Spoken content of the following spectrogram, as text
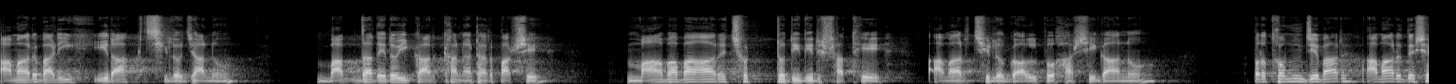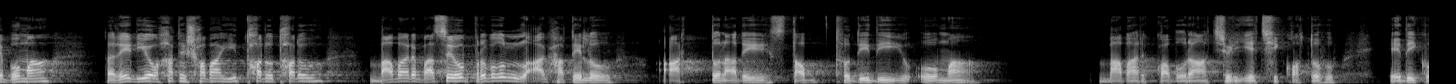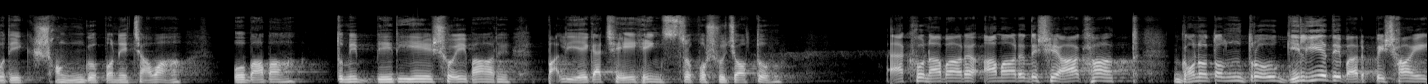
আমার বাড়ি ইরাক ছিল, জানো? বাগদাদের ওই কারখানাটার পাশে। মা বাবা আর ছোট্ট দিদির সাথে আমার ছিল গল্প, হাসি, গানও। প্রথম যেবার আমার দেশে বোমা, রেডিও হাতে সবাই থর থর, বাবার বাসেও প্রবল আঘাত এলো, আর্তনাদে স্তব্ধ দিদি ও মা। বাবার কবরা চিড়িয়েছি কত এদিক ওদিক সঙ্গোপনে চাওয়া, ও বাবা, তুমি বেরিয়ে এসো এবার, পালিয়ে গেছে হিংস্র পশু যত। এখন আবার আমার দেশে আঘাত, গণতন্ত্র গিলিয়ে দেবার পেশায়,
